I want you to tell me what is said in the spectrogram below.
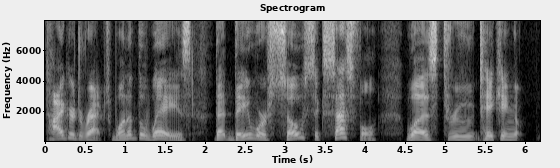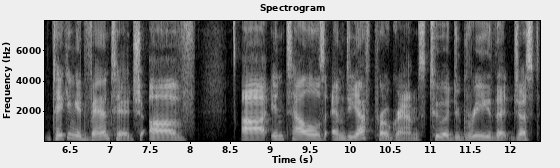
tiger direct one of the ways that they were so successful was through taking taking advantage of uh, Intel's MDF programs to a degree that just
